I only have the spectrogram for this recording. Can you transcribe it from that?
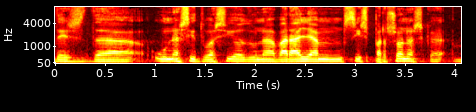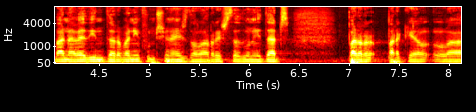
des d'una situació d'una baralla amb sis persones que van haver d'intervenir funcionaris de la resta d'unitats per, perquè la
